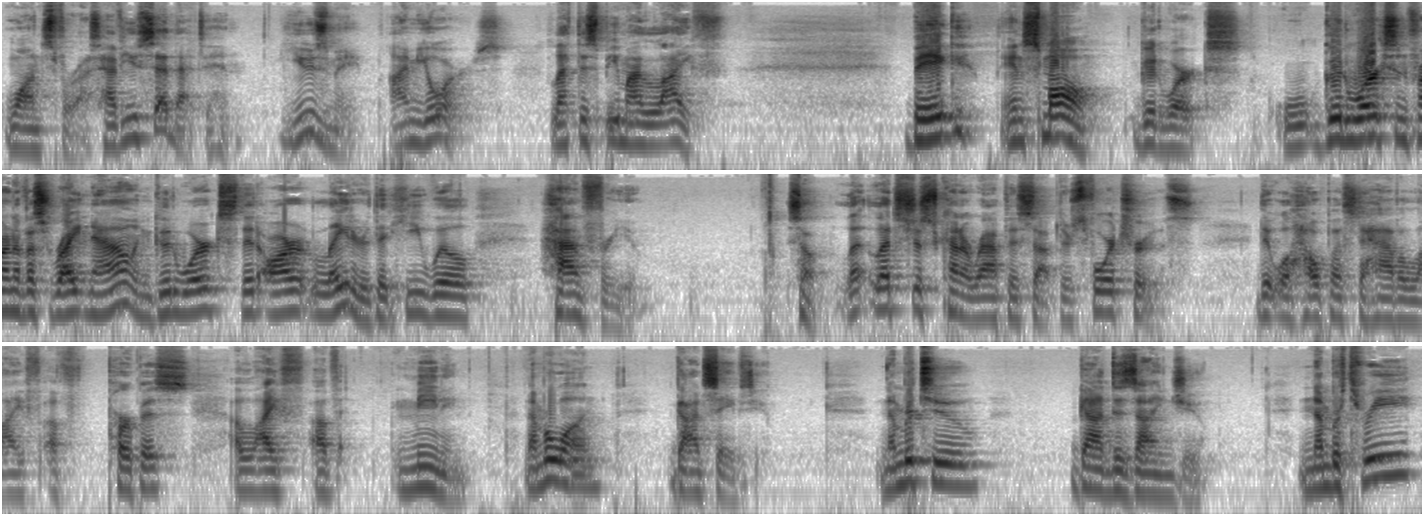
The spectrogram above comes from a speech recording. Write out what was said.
wants for us. Have you said that to him? Use me. I'm yours. Let this be my life. Big and small good works good works in front of us right now and good works that are later that He will have for you. So let, us just kind of wrap this up. There's four truths that will help us to have a life of purpose, a life of meaning. Number one, God saves you. Number two, God designed you. Number three,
